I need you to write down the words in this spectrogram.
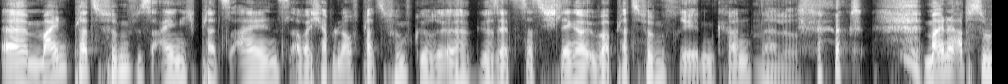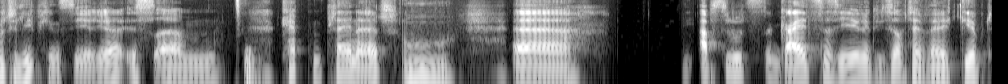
Äh, mein Platz 5 ist eigentlich Platz 1, aber ich habe ihn auf Platz 5 ge äh, gesetzt, dass ich länger über Platz 5 reden kann. Na los. Meine absolute Lieblingsserie ist ähm, Captain Planet. Uh. Äh, die absolutste geilste Serie, die es auf der Welt gibt.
